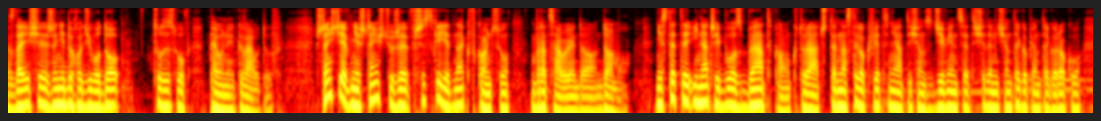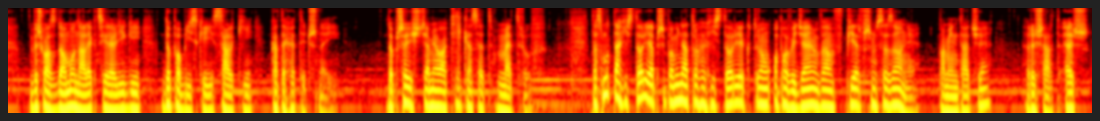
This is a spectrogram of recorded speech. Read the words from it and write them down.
Zdaje się, że nie dochodziło do, cudzysłów, pełnych gwałtów. Szczęście w nieszczęściu, że wszystkie jednak w końcu wracały do domu. Niestety inaczej było z Beatką, która 14 kwietnia 1975 roku wyszła z domu na lekcję religii do pobliskiej salki katechetycznej. Do przejścia miała kilkaset metrów. Ta smutna historia przypomina trochę historię, którą opowiedziałem wam w pierwszym sezonie. Pamiętacie? Ryszard Esz,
